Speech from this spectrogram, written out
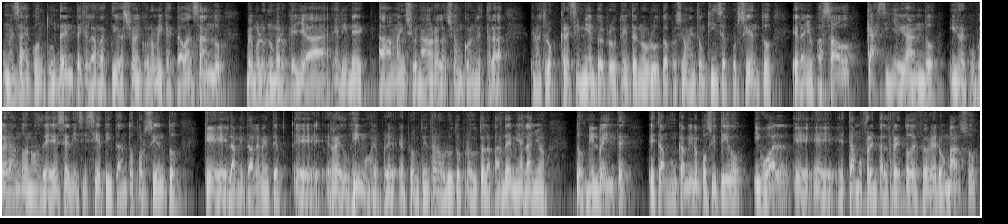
un mensaje contundente que la reactivación económica está avanzando. Vemos los números que ya el INEC ha mencionado en relación con nuestro crecimiento del Producto Interno Bruto, aproximadamente un 15% el año pasado, casi llegando y recuperándonos de ese 17 y tantos por ciento que lamentablemente eh, redujimos el, Producto Interno Bruto producto de la pandemia del año 2020. Estamos en un camino positivo, igual eh, eh, estamos frente al reto de febrero-marzo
